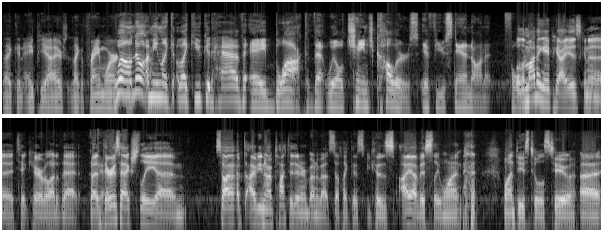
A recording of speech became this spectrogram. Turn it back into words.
like an API or like a framework. Well, or no, I mean like like you could have a block that will change colors if you stand on it. For Well, the modding API is going to take care of a lot of that, but Okay. there is actually. Um, so I've, I've you know I've talked to Dinnerbone about stuff like this because I obviously want want these tools too. Uh,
